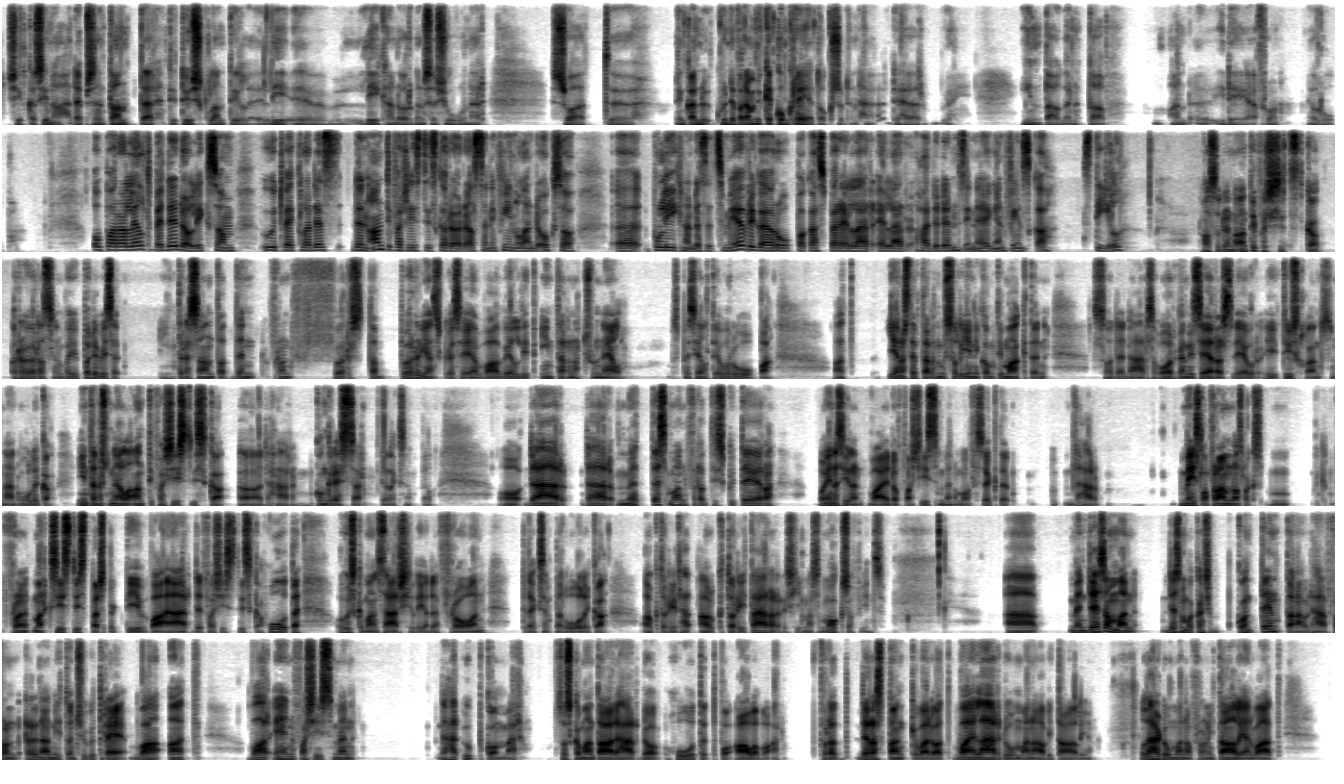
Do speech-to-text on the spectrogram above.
skicka sina representanter till Tyskland, till li, eh, liknande organisationer. Så att eh, den kan, kunde vara mycket konkret också, den här, det här intagandet av eh, idéer från Europa. Och parallellt med det då liksom utvecklades den antifascistiska rörelsen i Finland också eh, på liknande sätt som i övriga Europa, Kasper, eller, eller hade den sin egen finska stil? Alltså den antifascistiska rörelsen var ju på det viset intressant att den från första början skulle jag säga var väldigt internationell, speciellt i Europa. Att genast efter att Mussolini kom till makten så det där så organiserades det i Tyskland sådana olika internationella antifascistiska uh, det här kongresser till exempel. Och där, där möttes man för att diskutera å ena sidan vad är då fascismen och man försökte äh, det här mejsla fram någon slags från ett marxistiskt perspektiv, vad är det fascistiska hotet och hur ska man särskilja det från till exempel olika auktoritära regimer som också finns. Uh, men det som man det som var kanske kontentan av det här från redan 1923 var att var en fascismen det här uppkommer, så ska man ta det här då hotet på allvar. För att deras tanke var då att vad är lärdomarna av Italien? Lärdomarna från Italien var att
